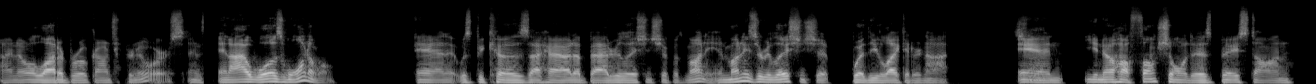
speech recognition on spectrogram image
I know a lot of broke entrepreneurs and, and I was one of them. And it was because I had a bad relationship with money and money's a relationship, whether you like it or not. Sure. And you know how functional it is based on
